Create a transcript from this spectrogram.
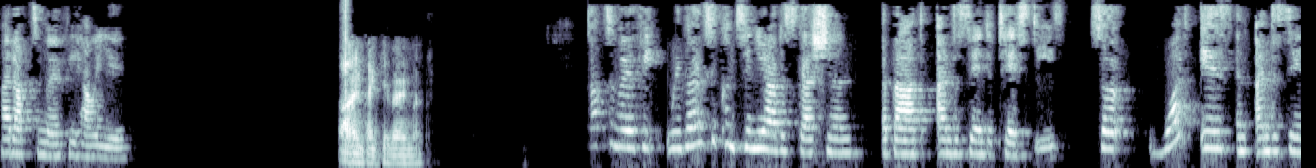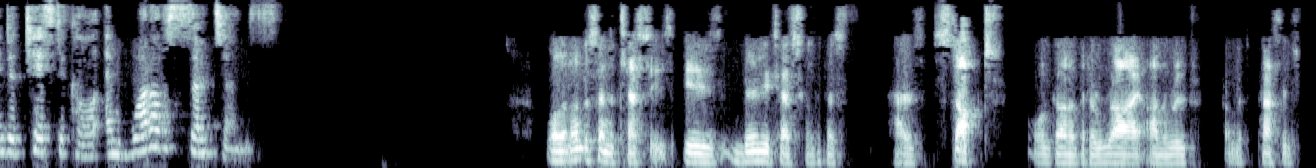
Hi, Dr. Murphy. How are you? Fine. Thank you very much. Dr. Murphy, we're going to continue our discussion about undescended testes. What is an undescended testicle, and what are the symptoms? Well, an undescended testes is merely a testicle that has stopped or gone a bit awry en route from its passage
